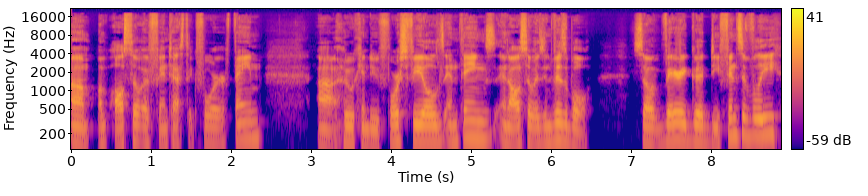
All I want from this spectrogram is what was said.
um, of also a Fantastic Four fame, uh, who can do force fields and things, and also is invisible. So very good defensively.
